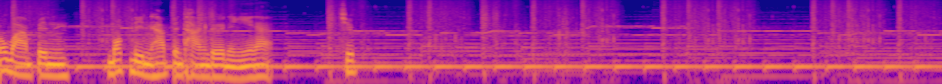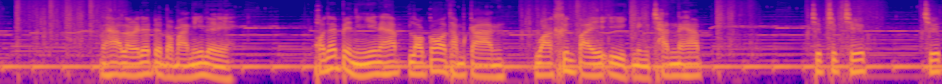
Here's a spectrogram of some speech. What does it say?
ก็วางเป็นบล็อกดินนะครับ เป็นทางเดินอย่างนี้นะชึบนะฮะเราก็ได้เป็นประมาณนี้เลยพอได้เป็นอย่างนี้นะครับ เราก็ทำการวางขึ้นไปอีกหนึ่งชั้นนะครับชึบชึบชึบชึบ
